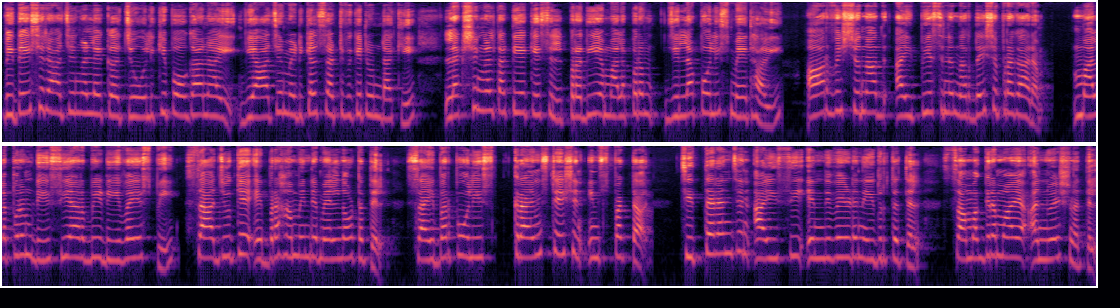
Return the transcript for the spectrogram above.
വിദേശ രാജ്യങ്ങളിലേക്ക് ജോലിക്ക് പോകാനായി വ്യാജ മെഡിക്കൽ സർട്ടിഫിക്കറ്റ് ഉണ്ടാക്കി ലക്ഷങ്ങൾ തട്ടിയ കേസിൽ പ്രതിയെ മലപ്പുറം ജില്ലാ പോലീസ് മേധാവി ആർ വിശ്വനാഥ് ഐ നിർദ്ദേശപ്രകാരം Malappuram D C R B DYSP Saju K എബ്രഹാമിന്റെ മേൽനോട്ടത്തിൽ cyber police crime station inspector Chittaranjan I C എന്നിവയുടെ നേതൃത്വത്തിൽ സമഗ്രമായ അന്വേഷണത്തിൽ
